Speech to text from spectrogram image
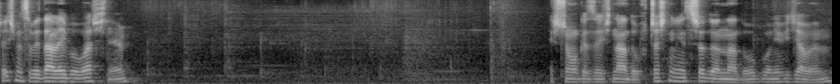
Przejdźmy sobie dalej, bo właśnie... Jeszcze mogę zejść na dół. Wcześniej nie zszedłem na dół, bo nie widziałem,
